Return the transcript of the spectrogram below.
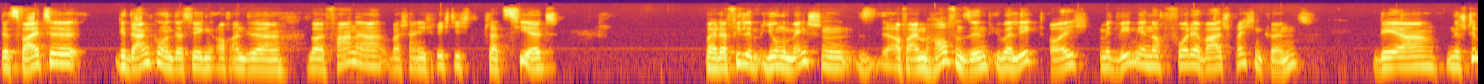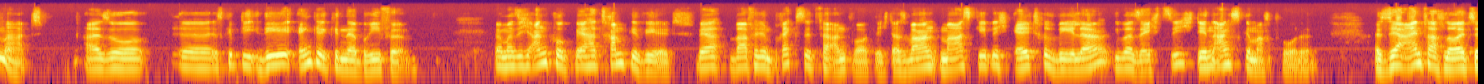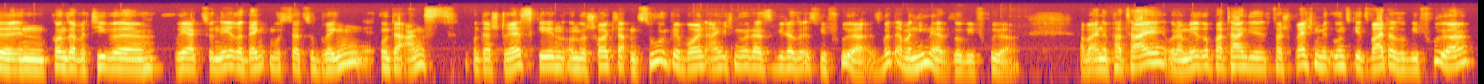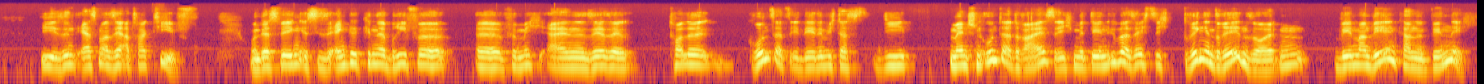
Der zweite Gedanke und deswegen auch an der Leuphana wahrscheinlich richtig platziert, weil da viele junge Menschen auf einem Haufen sind, überlegt euch, mit wem ihr noch vor der Wahl sprechen könnt der eine Stimme hat. Also äh, es gibt die Idee Enkelkinderbriefe. wenn man sich anguckt, wer hat Trump gewählt? Wer war für den Brexit verantwortlich? Das waren maßgeblich ältere Wähler über 60, denen Angst gemacht wurde. Es ist sehr einfach, Leute in konservative, reaktionäre Denkmuster zu bringen. Unter Angst, unter Stress gehen unsere Scheuklappen zu und wir wollen eigentlich nur, dass es wieder so ist wie früher. Es wird aber nie mehr so wie früher. Aber eine Partei oder mehrere Parteien, die versprechen, mit uns geht es weiter so wie früher, die sind erstmal sehr attraktiv. Und deswegen ist diese Enkelkinderbriefe äh, für mich eine sehr, sehr tolle Grundsatzidee, nämlich dass die Menschen unter 30 mit denen über 60 dringend reden sollten, wen man wählen kann und wen nicht.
